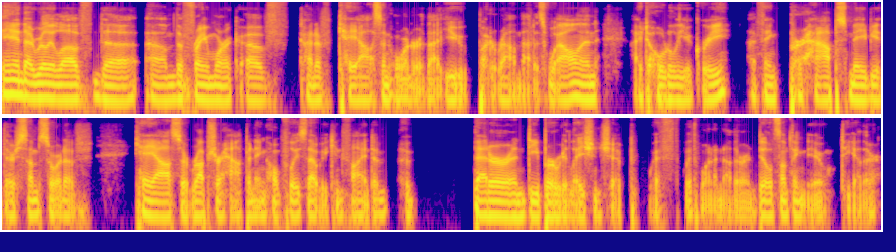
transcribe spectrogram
And I really love the um, the framework of kind of chaos and order that you put around that as well. And I totally agree. I think perhaps maybe there's some sort of chaos or rupture happening hopefully so that we can find a, a better and deeper relationship with with one another and build something new together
